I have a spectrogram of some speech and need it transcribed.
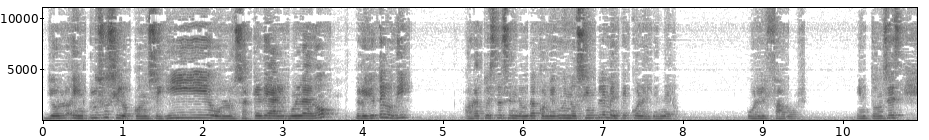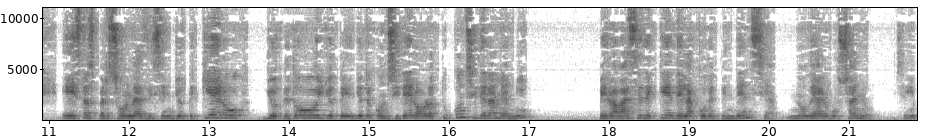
Yo incluso si lo conseguí o lo saqué de algún lado, pero yo te lo di. Ahora tú estás en deuda conmigo y no simplemente con el dinero por el favor. Entonces, estas personas dicen, yo te quiero, yo te doy, yo te, yo te considero, ahora tú considérame a mí, pero a base de qué? De la codependencia, no de algo sano, ¿sí?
